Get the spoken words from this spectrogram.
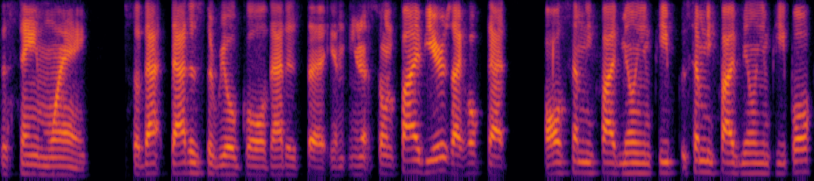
the same way. So that that is the real goal. That is the you know. So in five years, I hope that all 75 million people 75 million people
